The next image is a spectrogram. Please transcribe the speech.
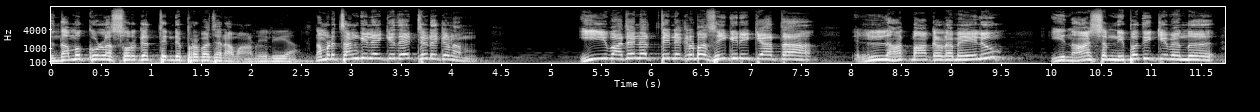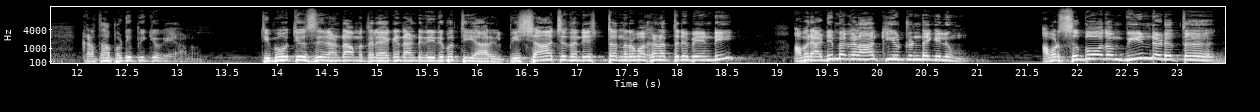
ഇത് നമുക്കുള്ള സ്വർഗത്തിന്റെ പ്രവചനമാണ്. നമ്മുടെ ചങ്കിലേക്ക് ഇത് ഏറ്റെടുക്കണം. ഈ വചനത്തിന്റെ കൃപ സ്വീകരിക്കാത്ത എല്ലാ ആത്മാക്കളുടെ മേലും ഈ നാശം നിബന്ധിക്കുമെന്ന് കർത്താവ് പഠിപ്പിക്കുകയാണ്. തിമോത്യോസിന് രണ്ടാമത്തെ ലേഖനം രണ്ടിന് ഇരുപത്തിയാറിൽ പിശാച്ച് തന്റെ ഇഷ്ട നിർവഹണത്തിന് വേണ്ടി അവരടിമകളാക്കിയിട്ടുണ്ടെങ്കിലും അവർ സുബോധം വീണ്ടെടുത്ത്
